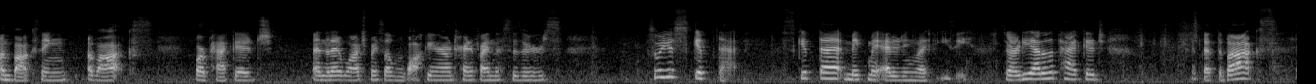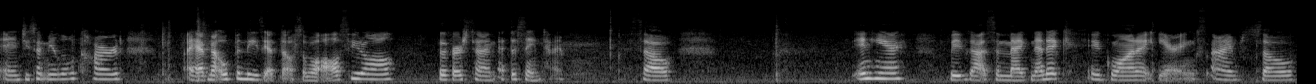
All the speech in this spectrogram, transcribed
unboxing a box or package. And then i watch myself walking around trying to find the scissors. So we just skip that. Skip that make my editing life easy. It's already out of the package. I've got the box and she sent me a little card. I have not opened these yet though, so we'll all see it all for the first time at the same time. So in here, we've got some magnetic iguana earrings. I'm so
